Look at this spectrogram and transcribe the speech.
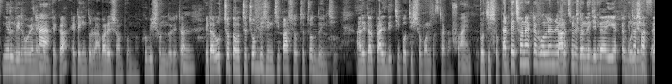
স্মেল বের হবে না হ্যাঁ। থেকে। এটা কিন্তু রাবারের সম্পূর্ণ খুবই সুন্দর এটা। এটার উচ্চতা হচ্ছে চব্বিশ ইঞ্চি পাশে হচ্ছে চোদ্দ ইঞ্চি। আর এটার প্রাইস দিচ্ছি পঁচিশশো পঞ্চাশ টাকা। পঁচিশশো তার পেছনে একটা গোল্ডেন তার পিছনে যেটা এই একটা গোল্ডেন আছে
